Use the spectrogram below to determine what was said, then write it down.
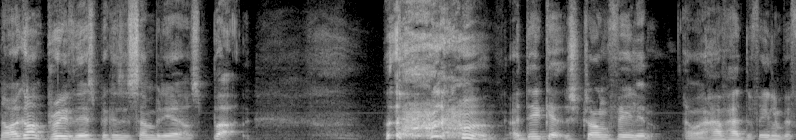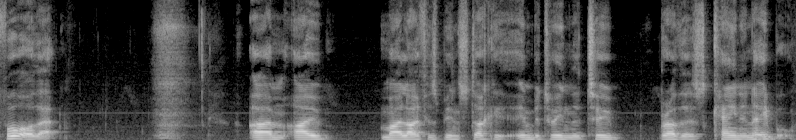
I can't prove this because it's somebody else, but I did get the strong feeling, or I have had the feeling before that um, I my life has been stuck in between the two brothers Cain and Abel.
